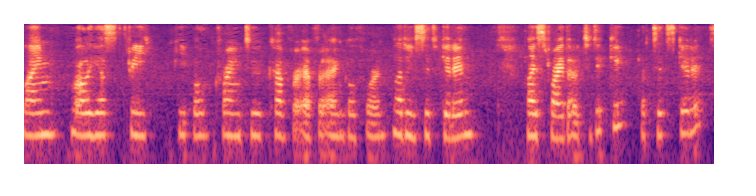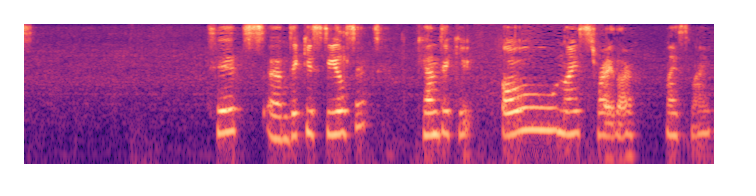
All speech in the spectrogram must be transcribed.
Lime, well, he has three people trying to cover every angle for him. Not easy to get in. Nice try there to Dicky, but Tits get it. Tits, and Dicky steals it. Can Dicky? Oh, nice try there. Nice knife.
